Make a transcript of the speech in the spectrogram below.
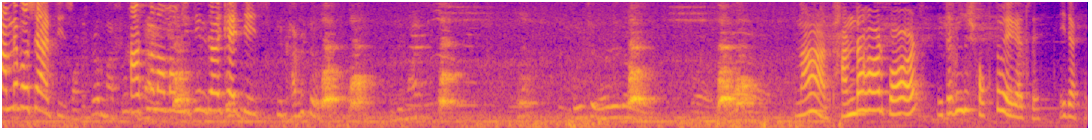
সামনে বসে আছিস। খাস না মামা লিটিল জয় খেয়েছিস। তুই খাবি তো? না ঠান্ডা হওয়ার পর এটা কিন্তু শক্ত হয়ে গেছে। এই দেখো।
